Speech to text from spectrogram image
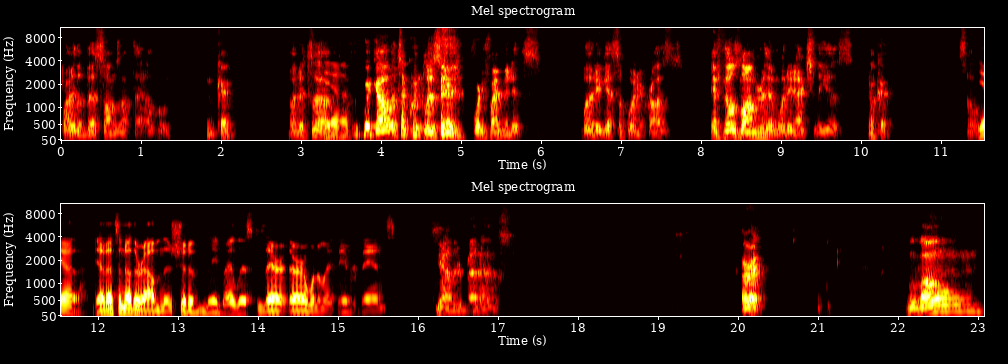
probably the best songs off that album. Okay. But it's a, Yeah. it's a quick out. It's a quick listen, 45 minutes, but it gets the point across. It feels longer than what it actually is. Okay. So Yeah, yeah, that's another album that should have made my list because they're they're one of my favorite bands. yeah, they're badass. All right. Move on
